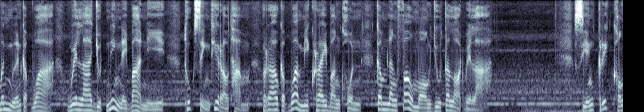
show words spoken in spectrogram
มันเหมือนกับว่า เวลาหยุดนิ่งในบ้านนี้ ทุกสิ่งที่เราทำราวกับว่ามีใครบางคนกำลังเฝ้ามองอยู่ตลอดเวลาเสียงกริกของ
